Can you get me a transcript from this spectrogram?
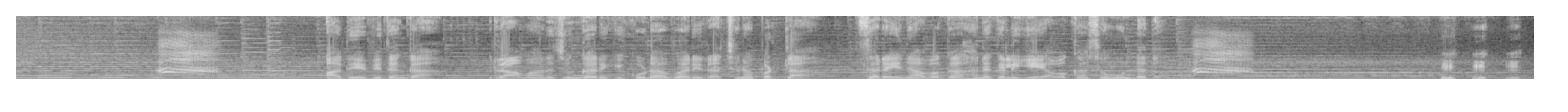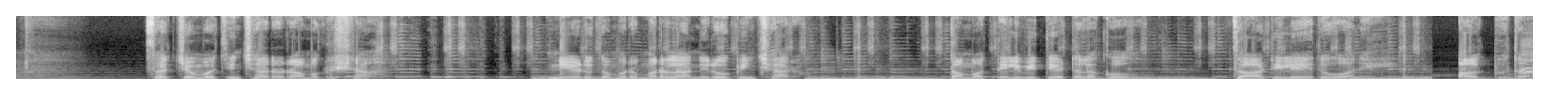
అదేవిధంగా రామానుజం గారికి కూడా వారి రచన పట్ల సరైన అవగాహన కలిగే అవకాశం ఉండదు. సత్యం వచించారు రామకృష్ణ. నేడు తమరు మరలా నిరూపించారు. తమ తెలివితేటలకు సాటి లేదు అని. అద్భుతం.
